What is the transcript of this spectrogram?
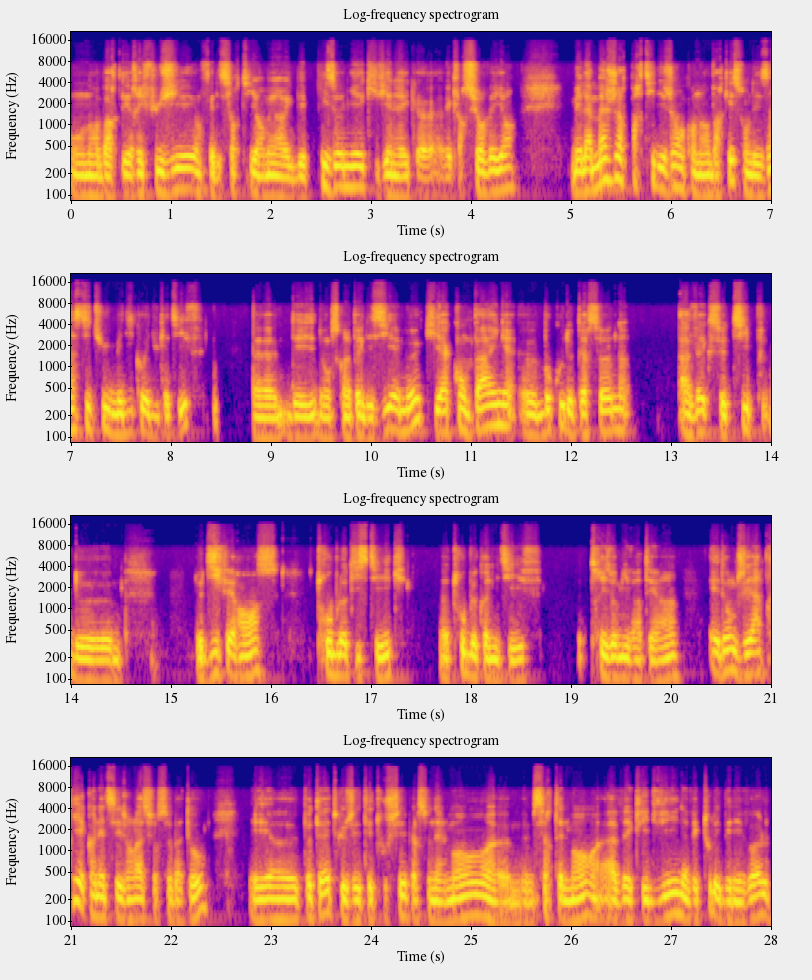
on embarque des réfugiés, on fait des sorties en mer avec des prisonniers qui viennent avec, euh, avec leurs surveillants. Mais la majeure partie des gens qu'on a embarqués sont des instituts médico-éducatifs, euh, donc ce qu'on appelle des IME, qui accompagnent euh, beaucoup de personnes avec ce type de, de différence, troubles autistiques, troubles cognitifs, trisomie 21, et donc, j'ai appris à connaître ces gens-là sur ce bateau. Et euh, peut-être que j'ai été touché personnellement, euh, même certainement, avec Lidvin, avec tous les bénévoles,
